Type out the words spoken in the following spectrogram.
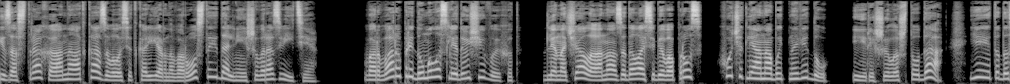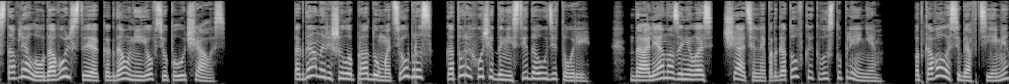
Из-за страха она отказывалась от карьерного роста и дальнейшего развития. Варвара придумала следующий выход. Для начала она задала себе вопрос, хочет ли она быть на виду, и решила, что да, ей это доставляло удовольствие, когда у нее все получалось. Тогда она решила продумать образ, который хочет донести до аудитории. Далее она занялась тщательной подготовкой к выступлениям подковала себя в теме,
